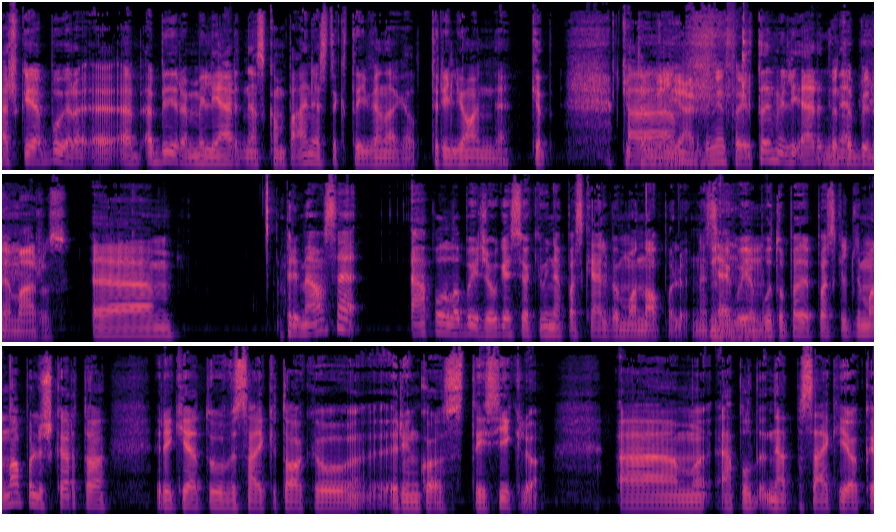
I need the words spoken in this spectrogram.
Aišku, abu yra, abi yra milijardinės kompanijos, tik tai viena gal trilijoninė. Kit, kita um, milijardinė, tai. Kita milijardinė. Bet abi nemažos. Um, pirmiausia, Apple labai džiaugiasi, jog jų nepaskelbė monopolių, nes jeigu jie būtų paskelbti monopolių, iš karto reikėtų visai kitokių rinkos taisyklių um, Apple net pasakė, jog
